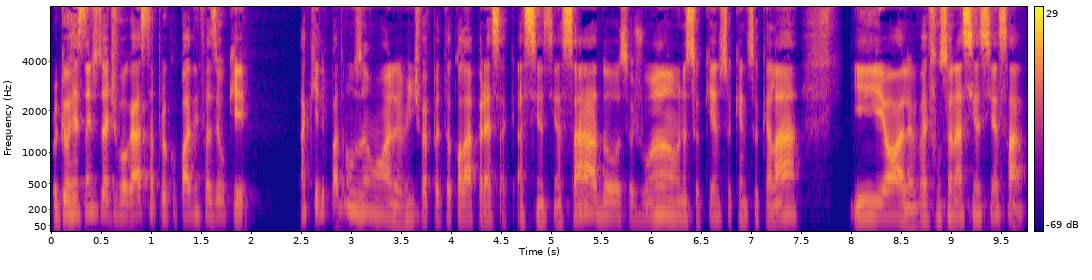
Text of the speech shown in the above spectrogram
Porque o restante dos advogados está preocupado em fazer o quê? Aquele padrãozão, olha, a gente vai protocolar para essa assim, assim, assado, ou seu João, não sei o quê, não sei o quê, não sei o que lá. E olha, vai funcionar assim, assim, assado.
